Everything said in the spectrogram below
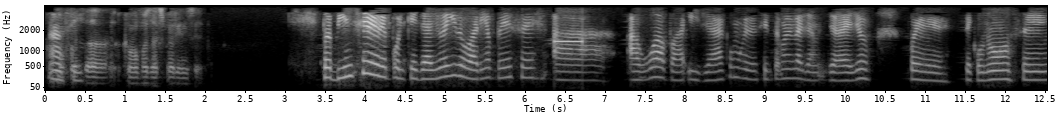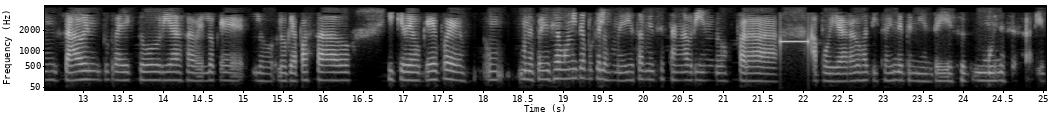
¿Cómo, ah, fue sí. esa, ¿Cómo fue esa experiencia? Pues bien chévere, porque ya yo he ido varias veces a, a Guapa y ya como que de cierta manera ya, ellos pues se conocen, saben tu trayectoria, saben lo que lo, lo que ha pasado y creo que pues un, una experiencia bonita porque los medios también se están abriendo para apoyar a los artistas independientes y eso es muy necesario.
